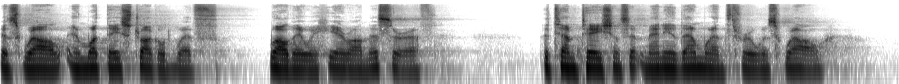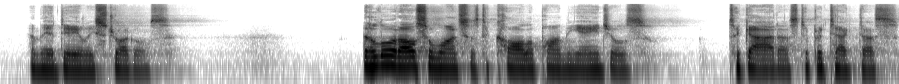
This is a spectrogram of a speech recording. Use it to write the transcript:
as well and what they struggled with while they were here on this earth, the temptations that many of them went through as well and their daily struggles. And the Lord also wants us to call upon the angels to guide us, to protect us,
